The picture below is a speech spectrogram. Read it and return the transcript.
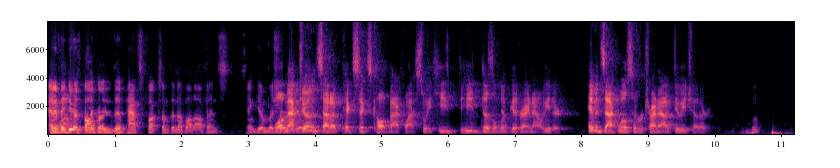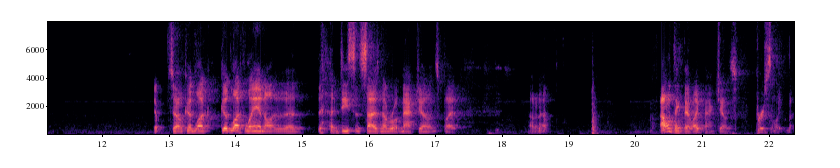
And if they do, it's probably probably the Pats fuck something up on offense and give them a well, Mac field. Jones had a pick six called back last week. He he doesn't look good right now either. Him and Zach Wilson were trying to outdo each other. Mhm. Yep. So good luck. Good luck laying on the a decent sized number with Mac Jones, but I don't know. I don't think they like Mac Jones personally, but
